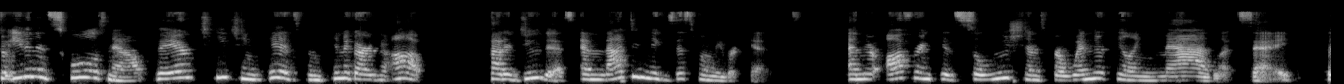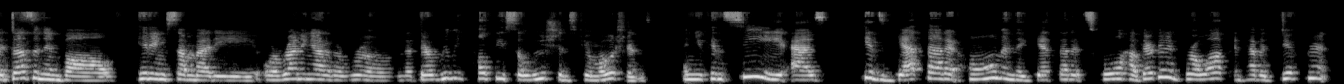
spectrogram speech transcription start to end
So even in schools now, they're teaching kids from kindergarten up how to do this. And that didn't exist when we were kids. and they're offering kids solutions for when they're feeling mad, let's say, that doesn't involve hitting somebody or running out of the room, that they're really healthy solutions to emotions. And you can see as kids get that at home and they get that at school, how they're going to grow up and have a different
